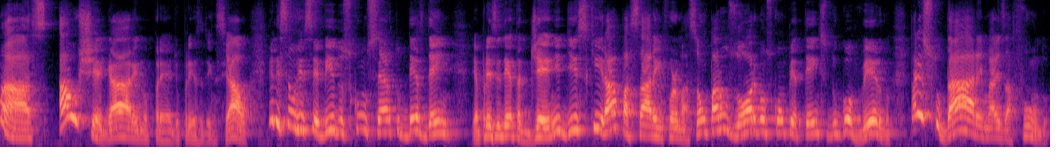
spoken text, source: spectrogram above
Mas, ao chegarem no prédio presidencial, eles são recebidos com um certo desdém e a presidenta Jenny diz que irá passar a informação para os órgãos competentes do governo para estudarem mais a fundo,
